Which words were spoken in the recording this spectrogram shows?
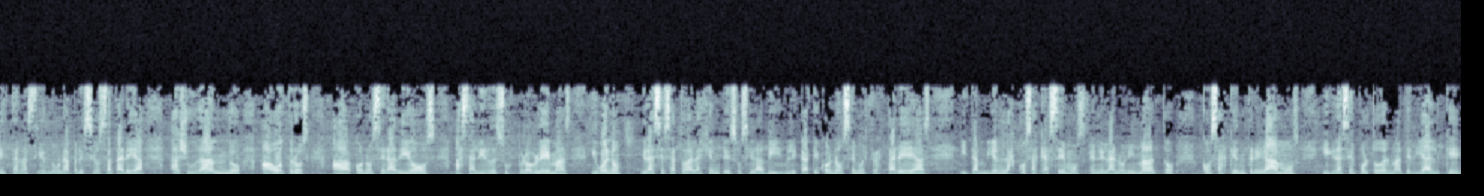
están haciendo una preciosa tarea, ayudando a otros a conocer a Dios, a salir de sus problemas. Y bueno, gracias a toda la gente de Sociedad Bíblica que conoce nuestras tareas y también las cosas que hacemos en el anonimato, cosas que entregamos y gracias por todo el material que,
